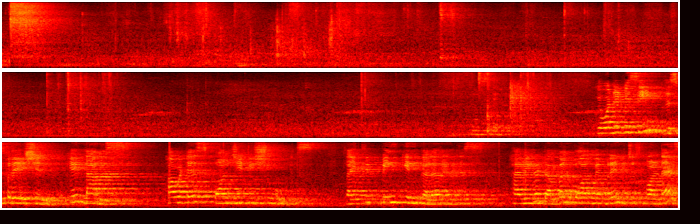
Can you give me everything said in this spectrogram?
What did we see? Respiration. Okay, lungs. How it is? Spongy tissue. It's lightly pink in color and it is having a double wall membrane which is called as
